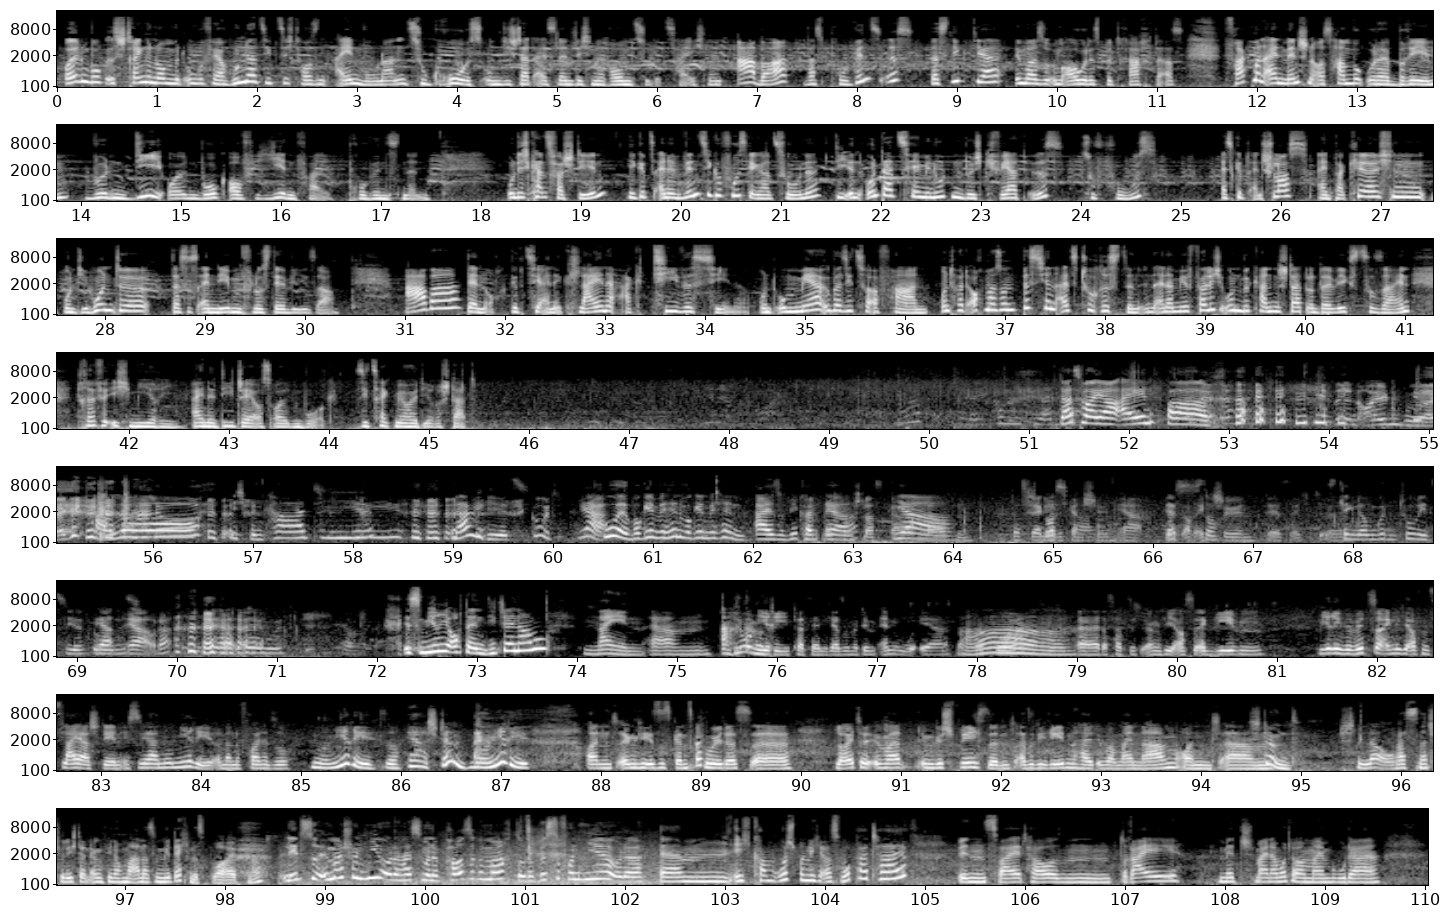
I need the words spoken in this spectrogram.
Oldenburg ist streng genommen mit ungefähr 170.000 Einwohnern zu groß, um die Stadt als ländlichen Raum zu bezeichnen. Aber was Provinz ist, das liegt ja immer so im Auge des Betrachters. Fragt man einen Menschen aus Hamburg oder Bremen, würden die Oldenburg auf jeden Fall Provinz nennen. Und ich kann es verstehen. Hier gibt's eine winzige Fußgängerzone, die in unter 10 Minuten durchquert ist, zu Fuß. Es gibt ein Schloss, ein paar Kirchen und die Hunde, das ist ein Nebenfluss der Weser. Aber dennoch gibt's hier eine kleine aktive Szene. Und um mehr über sie zu erfahren und heute auch mal so ein bisschen als Touristin in einer mir völlig unbekannten Stadt unterwegs zu sein, treffe ich Miri, eine DJ aus Oldenburg. Sie zeigt mir heute ihre Stadt. Das war ja einfach. Ich bin in Oldenburg. Hallo. Hallo. Ich bin Kati. Na, wie geht's? Gut, ja. Cool. Wo gehen wir hin? Wo gehen wir hin? Also wir könnten Ja. Richtung Schlossgarten Ja. laufen. Das wäre, glaube ich, ganz schön. Ja, der Das ist auch echt doch- schön. Der ist echt. Das äh, klingt nach einem guten Touri-Ziel für ja, uns. ja, oder? Ja, sehr gut. Ist Miri auch dein DJ-Name? Nein, ähm, Ach, nur. Miri tatsächlich, also mit dem N-U-R Ah. davor. Äh, das hat sich irgendwie auch so ergeben. Miri, wie willst du eigentlich auf dem Flyer stehen? Ich so, ja, nur Miri. Und dann eine Freundin so, nur Miri. So, ja, stimmt, nur Miri. Und irgendwie ist es ganz cool, dass äh, Leute immer im Gespräch sind. Also die reden halt über meinen Namen und ähm, Stimmt. Schlau. was natürlich dann irgendwie nochmal anders im Gedächtnis bleibt. Ne? Lebst du immer schon hier oder hast du mal eine Pause gemacht oder bist du von hier oder? Ähm, ich komme ursprünglich aus Wuppertal, bin 2003 mit meiner Mutter und meinem Bruder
